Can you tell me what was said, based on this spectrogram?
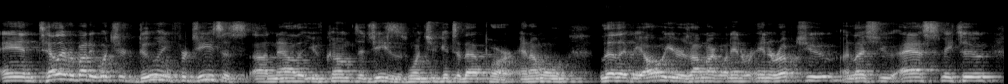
And tell everybody what you're doing for Jesus uh, now that you've come to Jesus. Once you get to that part, and I'm gonna let it be all yours. I'm not going to inter- interrupt you unless you ask me to.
